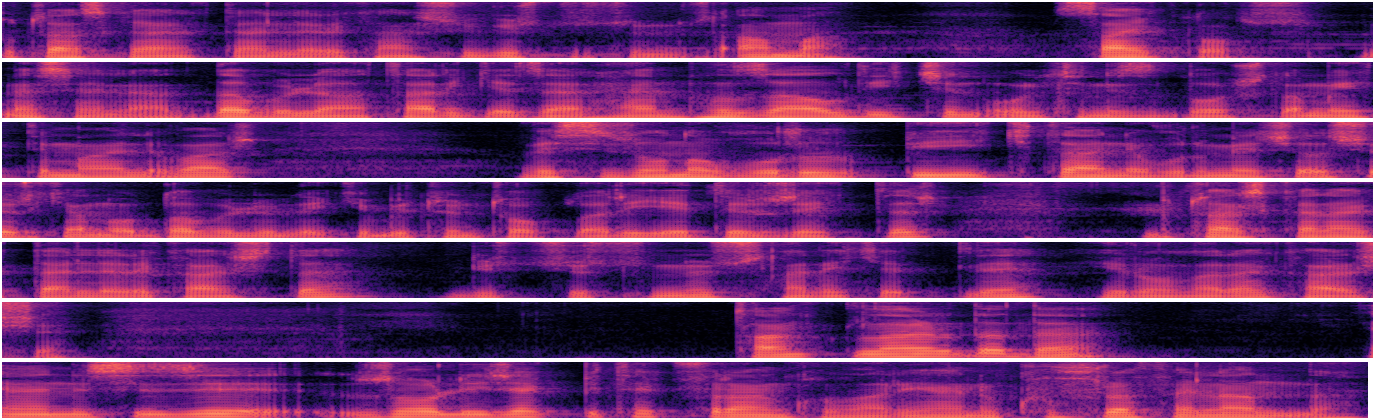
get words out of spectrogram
Bu tarz karakterlere karşı güçlüsünüz ama Cyclops mesela W atar gezer hem hız aldığı için ultinizi doşlama ihtimali var. Ve siz ona vurur bir iki tane vurmaya çalışırken o W'deki bütün topları yedirecektir. Bu tarz karakterlere karşı da güçsüzsünüz hareketli hero'lara karşı. Tanklarda da yani sizi zorlayacak bir tek Franco var. Yani Kufra falan da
